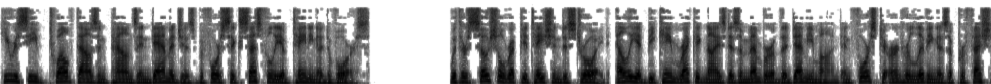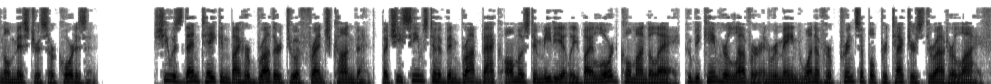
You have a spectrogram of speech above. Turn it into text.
He received £12,000 in damages before successfully obtaining a divorce. With her social reputation destroyed, Eliot became recognized as a member of the demimonde and forced to earn her living as a professional mistress or courtesan. She was then taken by her brother to a French convent, but she seems to have been brought back almost immediately by Lord Cholmondeley, who became her lover and remained one of her principal protectors throughout her life.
